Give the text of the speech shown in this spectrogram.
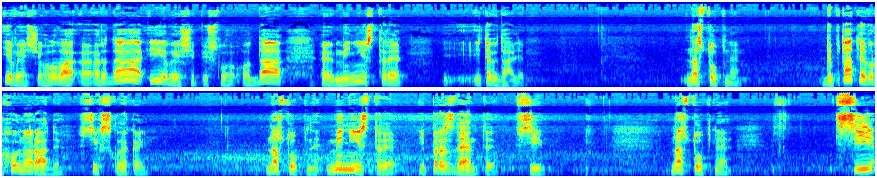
І вище. Голова е, РДА, і вище пішло ОДА, е, міністри і- так далі. Наступне. Депутати Верховної Ради всіх скликань. Наступне. Міністри і президенти всі. Наступне. Всі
